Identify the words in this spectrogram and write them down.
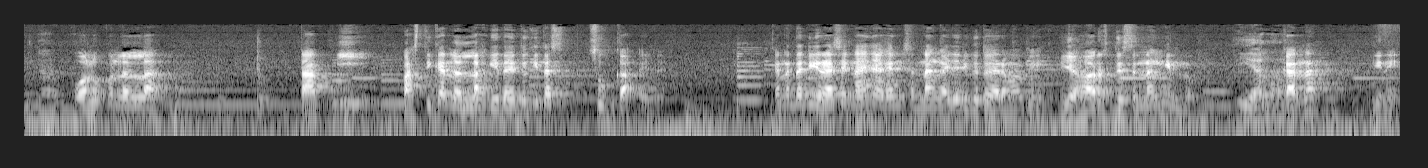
Benar. walaupun lelah tapi pastikan lelah kita itu kita suka gitu karena tadi Rasid nanya kan senang nggak jadi ketua RMAB ya harus disenengin dong Iyalah. karena gini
